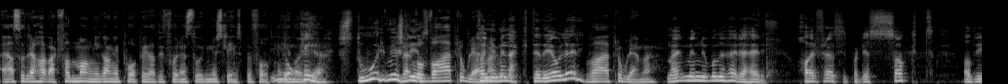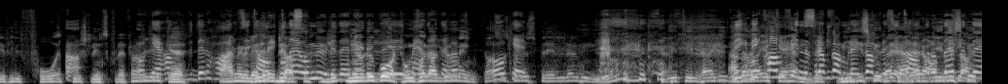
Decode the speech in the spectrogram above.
Ja, altså, dere har i hvert fall mange ganger påpekt at vi får en stor muslimsk befolkning i Norge. Stor muslimsk. Men, og hva er problemet? Kan du benekte det, eller? Hva er problemet? Nei, men nå må du høre her. Har Fremskrittspartiet sagt at vi vil få et muslimsk flertall, okay, eller ikke? Dere har Nei, mulig, det, er mulig dere Når du går tom for argumenter, så skal du spre løgner i tillegg. Vi, vi kan finne fram gamle, gamle sitater om det. Men det,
